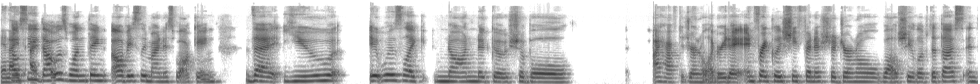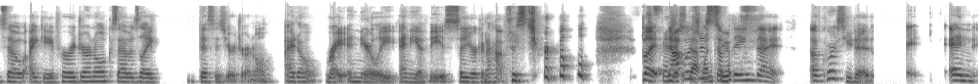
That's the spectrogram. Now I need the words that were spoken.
And I oh, see that was one thing, obviously minus walking, that you it was like non-negotiable. I have to journal every day. And frankly, she finished a journal while she lived with us. And so I gave her a journal because I was like, this is your journal. I don't write in nearly any of these. So you're going to have this journal but that was that just something that of course you did and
